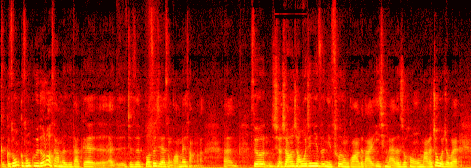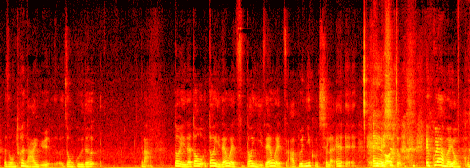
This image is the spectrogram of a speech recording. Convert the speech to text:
搿搿种搿种罐头咯啥物事，大概呃就是保质期个辰光蛮长个。嗯，然后像像像我今年子年初个辰光，对伐？疫情来了之后，我买了交关交关搿种吞拿鱼，这种罐头，对伐？到现在到到现在为止，到现在为止啊，半年过去了，还还还有老多，一罐也没用过，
